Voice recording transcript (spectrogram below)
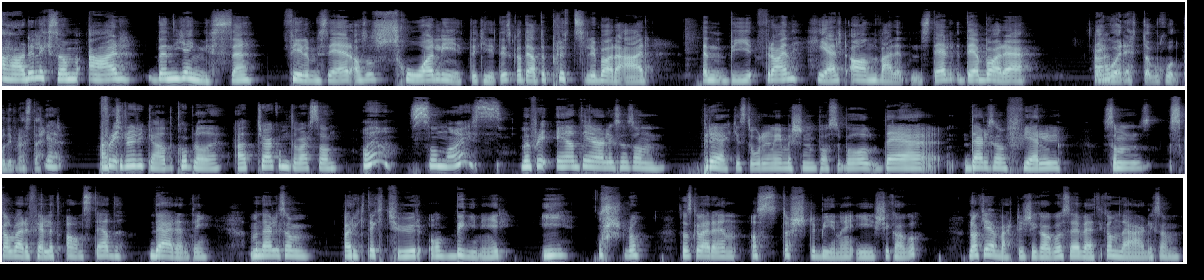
er det liksom Er den gjengse filmseer altså så lite kritisk at det at det plutselig bare er en by fra en helt annen verdensdel, det bare Det går rett over hodet på de fleste. Jeg tror ikke jeg hadde kobla det. Jeg tror jeg kom til å være sånn Å ja, så nice. Men fordi én ting er liksom sånn Prekestolen i Mission Impossible, det, det er liksom fjell som skal være fjell et annet sted. Det er én ting. Men det er liksom arkitektur og bygninger i Oslo som skal være en av største byene i Chicago. Nå har ikke jeg vært i Chicago, så jeg vet ikke om det er liksom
